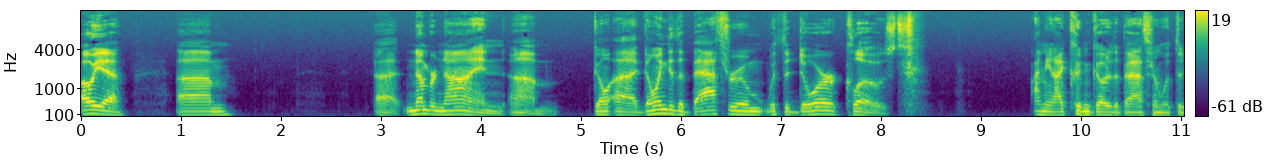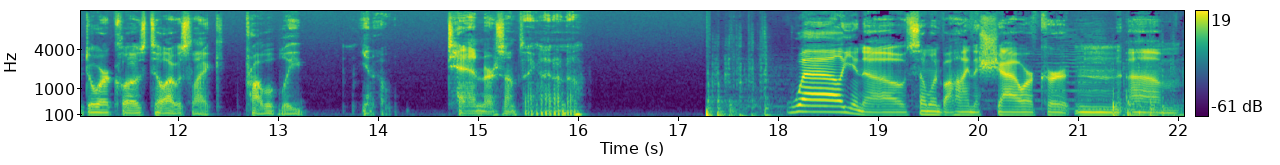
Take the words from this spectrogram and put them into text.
Oh, yeah. Um, uh, number nine, um, go, uh, going to the bathroom with the door closed. I mean, I couldn't go to the bathroom with the door closed till I was like probably, you know, 10 or something. I don't know. Well, you know, someone behind the shower curtain. Um,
